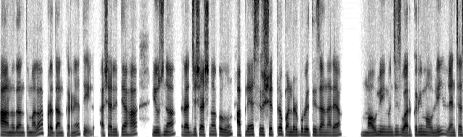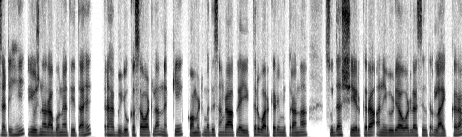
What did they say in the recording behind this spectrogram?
हा अनुदान तुम्हाला प्रदान करण्यात येईल. अशा रीत्या हा योजना राज्य शासनाकडून आपल्या श्री क्षेत्र पंढरपूर येथे जाणाऱ्या माऊली म्हणजेच वारकरी माऊली यांच्यासाठी ही योजना राबवण्यात येत आहे. तर हा व्हिडिओ कसा वाटला नक्की कॉमेंटमध्ये सांगा. आपल्या इतर वारकरी मित्रांना सुद्धा शेअर करा आणि व्हिडिओ आवडला असेल तर लाईक करा.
